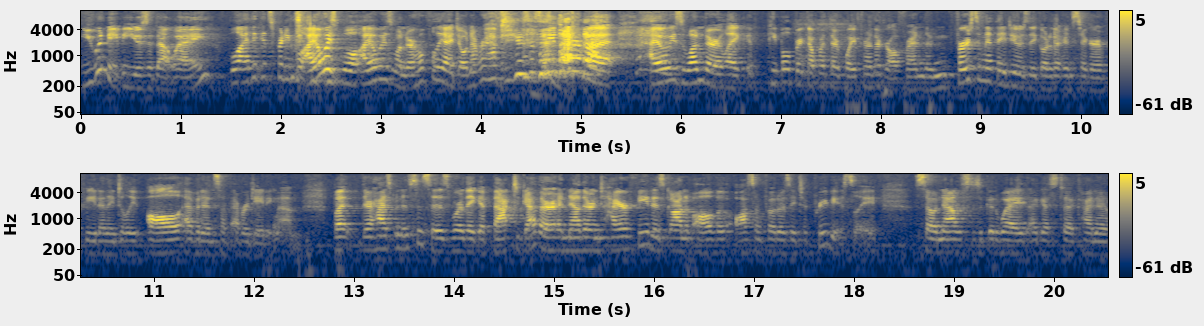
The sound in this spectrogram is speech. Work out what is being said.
you would maybe use it that way. Well, I think it's pretty cool. I always, well, I always wonder. Hopefully, I don't ever have to use this feature, but I always wonder, like, if people break up with their boyfriend or their girlfriend, the first thing that they do is they go to their Instagram feed and they delete all evidence of ever dating them. But there has been instances where they get back together and now their entire feed is gone of all the awesome photos they took previously. So now this is a good way, I guess, to kind of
